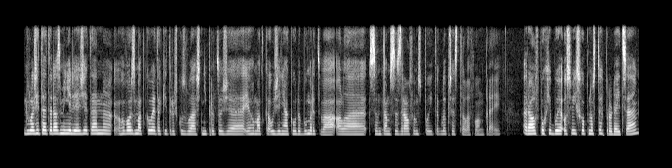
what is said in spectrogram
důležité teda zmínit je, že ten hovor s matkou je taky trošku zvláštní, protože jeho matka už je nějakou dobu mrtvá, ale sem tam se s Ralfem spojí takhle přes telefon, prej. Ralf pochybuje o svých schopnostech prodejce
